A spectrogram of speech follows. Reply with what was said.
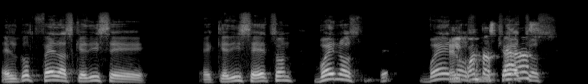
el Goodfellas que dice, eh, que dice Edson, buenos, buenos muchachos.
